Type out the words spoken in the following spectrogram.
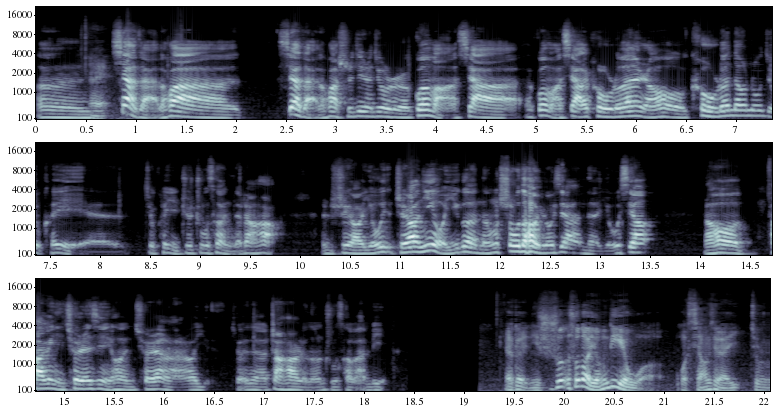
嗯，下载的话，下载的话，实际上就是官网下，官网下的客户端，然后客户端当中就可以就可以去注册你的账号。只要邮，只要你有一个能收到邮件的邮箱，然后发给你确认信以后，你确认了，然后就那账号就能注册完毕。哎，对，你说说到营地，我我想起来，就是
